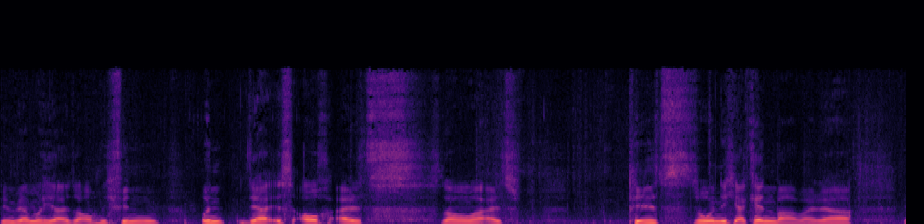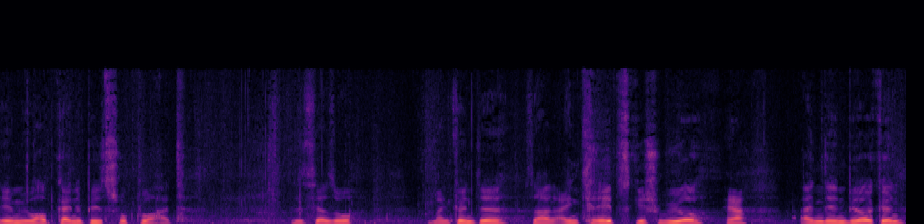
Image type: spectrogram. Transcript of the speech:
Den werden wir hier also auch nicht finden. Und der ist auch als, sagen wir mal, als Pilz so nicht erkennbar, weil er eben überhaupt keine Pilzstruktur hat. Das ist ja so, man könnte sagen, ein Krebsgeschwür Ja, an den Birken.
